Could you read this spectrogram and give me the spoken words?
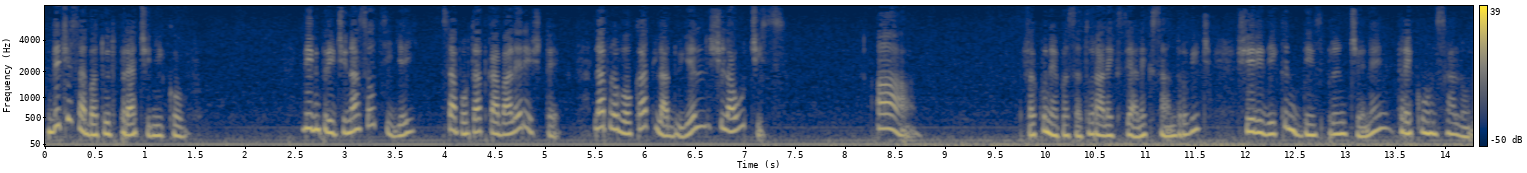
De ce s-a bătut prea Cinicov? Din pricina soției. S-a purtat cavalerește. L-a provocat la duel și l-a ucis. A, făcu nepăsător Alexei Alexandrovici și, ridicând din sprâncene, trecu în salon.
